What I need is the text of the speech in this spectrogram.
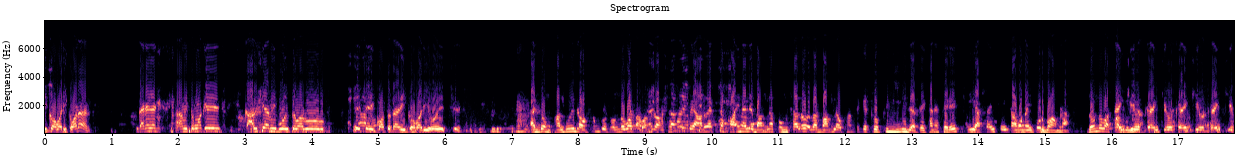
রিকভারি করার। দেখা যাক আমি তোমাকে কালকে আমি বলতে পারব যে সে কতটা রিকভারি হয়েছে। একদম ফাল্গুনিদা অসংখ্য ধন্যবাদ। আমাদের আশা থাকবে আরও একটা ফাইনালে বাংলা পৌঁছালো। এবার বাংলা ওখান থেকে ট্রফি নিয়ে যাতে এখানে ফেরে এই আশাই সেই কামনাই করব আমরা। ধন্যবাদ thank you thank you thank you thank you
